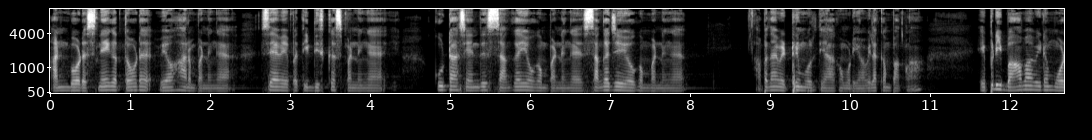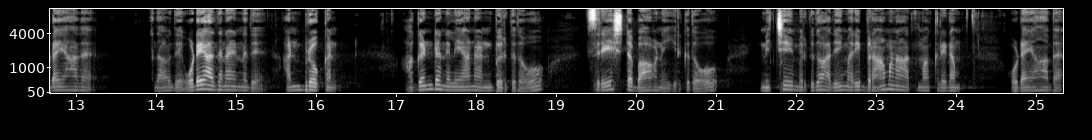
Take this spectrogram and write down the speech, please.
அன்போட ஸ்நேகத்தோட விவகாரம் பண்ணுங்கள் சேவையை பற்றி டிஸ்கஸ் பண்ணுங்கள் கூட்டாக சேர்ந்து சகயோகம் பண்ணுங்கள் சகஜ யோகம் பண்ணுங்கள் அப்போ தான் வெற்றி மூர்த்தி ஆக முடியும். விளக்கம் பார்க்கலாம். எப்படி பாபாவிடம் உடையாத அதாவது உடையாதனா என்னது? அன்புரோக்கன். அகண்ட நிலையான அன்பு இருக்குதோ? சிரேஷ்ட பாவனை இருக்குதோ? நிச்சயம் இருக்குதோ? அதே மாதிரி பிராமண ஆத்மாக்களிடம் உடையாத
